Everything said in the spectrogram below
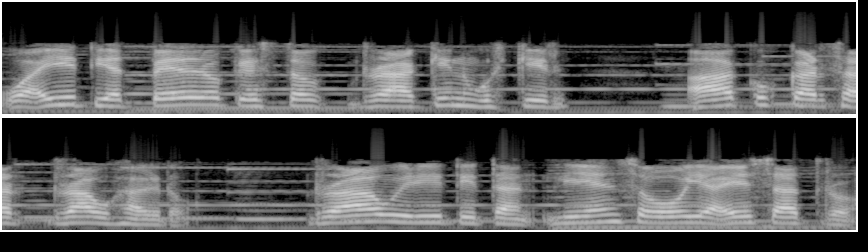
Waitiat Pedro que esto rakin wiskir aku karsar rauhagro. Rau irititan lienzo oya esatro.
